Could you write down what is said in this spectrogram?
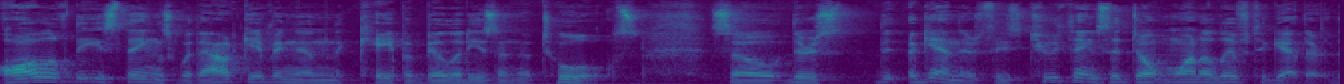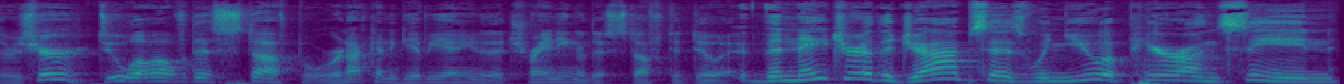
all of these things without giving them the capabilities and the tools. So there's again, there's these two things that don't want to live together. There's Sure. do all of this stuff, but we're not going to give you any of the training or the stuff to do it. The nature of the job says when you appear on scene,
